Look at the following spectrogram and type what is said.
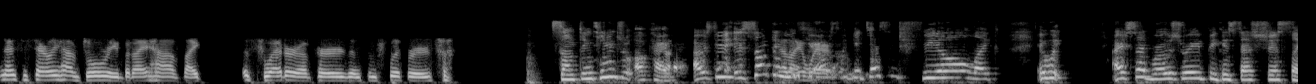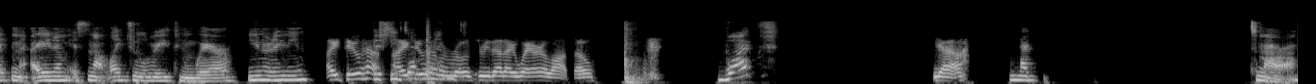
necessarily have jewelry, but I have like a sweater of hers and some slippers. Something tangible. Okay. I was gonna it's something That I wear. like, it doesn't feel like it would I said rosary because that's just like an item. It's not like jewelry you can wear. You know what I mean? I do have I do have a rosary that I wear a lot though. What? Yeah. My- Tamara.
